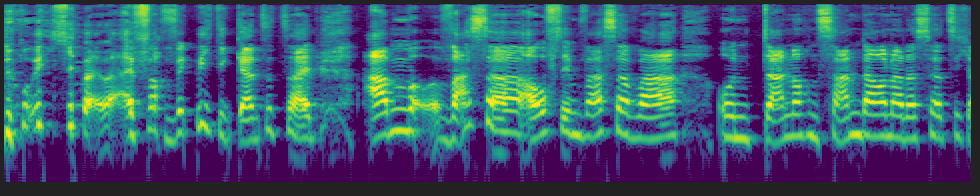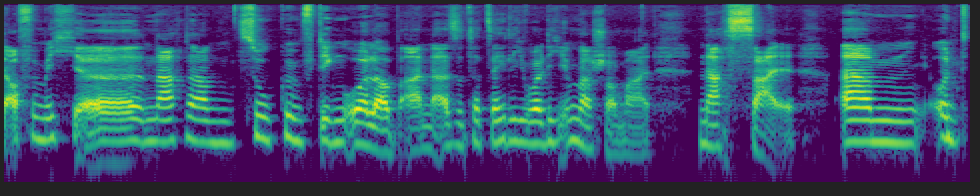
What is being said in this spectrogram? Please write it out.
durch, weil man einfach wirklich die ganze Zeit am Wasser, auf dem Wasser war und dann noch ein Sundowner, das hört sich auch für mich äh, nach einem zukünftigen Urlaub an. Also tatsächlich wollte ich immer schon mal nach Sal. Ähm, und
